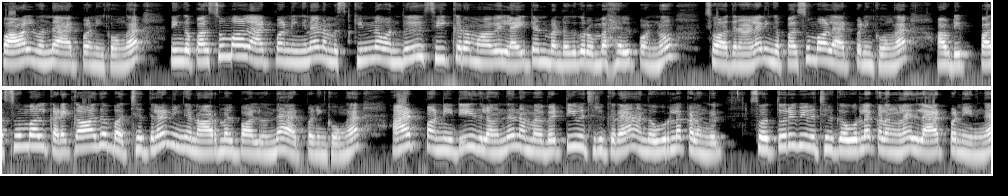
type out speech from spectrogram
பால் வந்து ஆட் பண்ணிக்கோங்க. நீங்கள் பசும்பால் ஆட் பண்ணிங்கன்னா நம்ம ஸ்கின்னை வந்து சீக்கிரமாகவே லைட்டன் பண்ணுறதுக்கு ரொம்ப ஹெல்ப் பண்ணும். ஸோ அதனால் நீங்கள் பசும்பால் ஆட் பண்ணிக்கோங்க. அப்படி பசும்பால் கிடைக்காத பட்சத்தில் நீங்கள் நார்மல் பால் வந்து ஆட் பண்ணிக்கோங்க. ஆட் பண்ணிவிட்டு இதில் வந்து நம்ம வெட்டி வச்சுருக்கிற அந்த உருளைக்கிழங்கு. ஸோ துருவி வச்சுருக்க உருளைக்கிழங்குலாம் இதில் ஆட் பண்ணிடுங்க.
